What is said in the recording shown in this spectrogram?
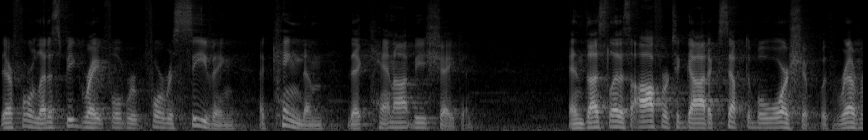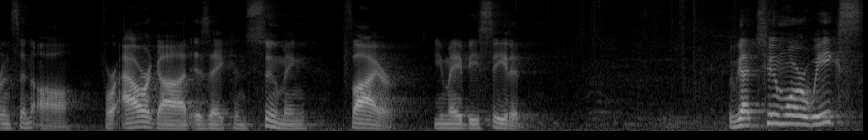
Therefore, let us be grateful for receiving a kingdom that cannot be shaken. And thus, let us offer to God acceptable worship with reverence and awe for our God is a consuming fire. You may be seated. We've got two more weeks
